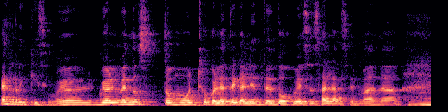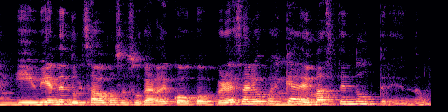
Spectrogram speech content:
es, riquísimo. Yo, al menos tomo chocolate caliente dos veces a la semana mm. y viene endulzado con su azúcar de coco, pero es algo pues que mm. además te nutre, ¿no?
